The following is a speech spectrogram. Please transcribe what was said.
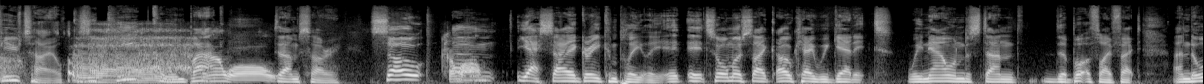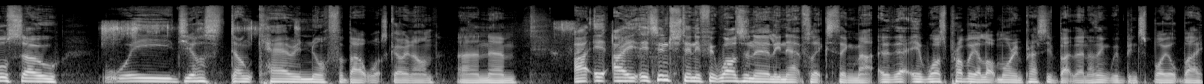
futile because you keep coming back. Ow. I'm sorry. So, Come um, on. yes, I agree completely. It, it's almost like okay, we get it. We now understand the butterfly effect, and also we just don't care enough about what's going on. And um, I, it, I, it's interesting if it was an early Netflix thing, Matt. uh, It was probably a lot more impressive back then. I think we've been spoilt by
